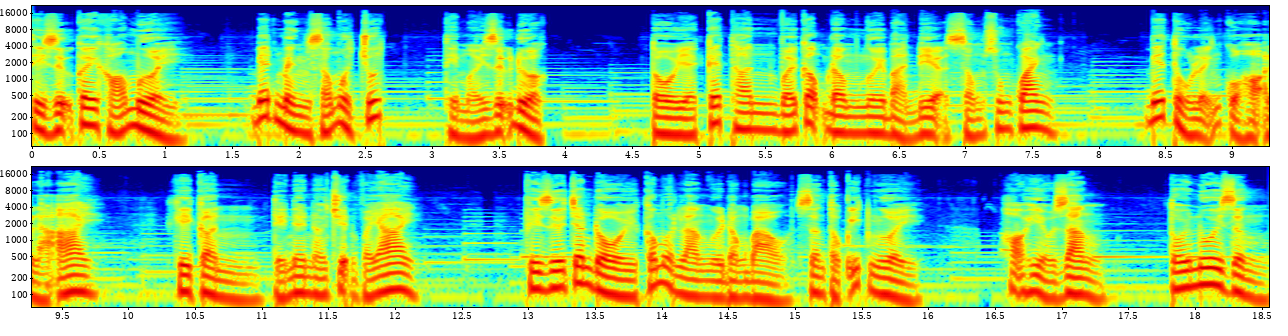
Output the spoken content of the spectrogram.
thì giữ cây khó mười. Biết mình sống một chút thì mới giữ được. Tôi kết thân với cộng đồng người bản địa sống xung quanh, biết thủ lĩnh của họ là ai, khi cần thì nên nói chuyện với ai. Phía dưới chân đồi có một làng người đồng bào dân tộc ít người. Họ hiểu rằng tôi nuôi rừng,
